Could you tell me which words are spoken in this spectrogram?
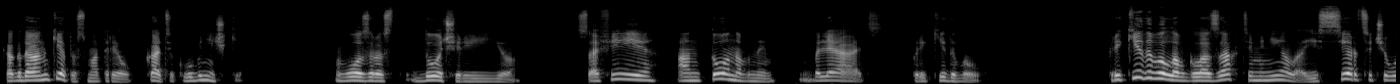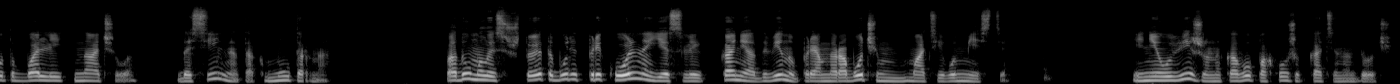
Когда анкету смотрел Кате Клубнички. Возраст дочери ее. Софии Антоновны, блядь, прикидывал. Прикидывал, а в глазах темнело, и сердце чего-то болеть начало. Да сильно так, муторно. Подумалось, что это будет прикольно, если коня двину прямо на рабочем, мать его, месте. И не увижу, на кого похожа Катина дочь.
